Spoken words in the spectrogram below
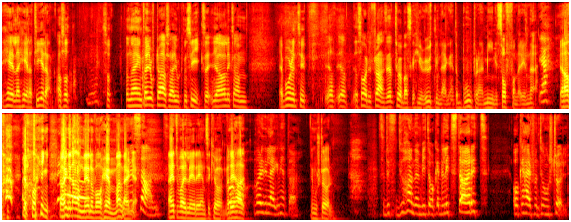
hela, hela tiden. Alltså, så, och när jag inte har gjort det här så har jag gjort musik. Så jag har liksom jag borde typ, jag, jag, jag sa det till Frans, jag tror jag bara ska hyra ut min lägenhet och bo på den här minisoffan där inne. Ja, Jag, jag, har ing, jag har ingen anledning att vara hemma är det längre. sant? Jag har inte varit ledig en sekund. Men det är här Var, var är din lägenhet då? i Hornstull. Så du, du har ändå en bit att åka, det är lite störigt att åka härifrån till Hornstull.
